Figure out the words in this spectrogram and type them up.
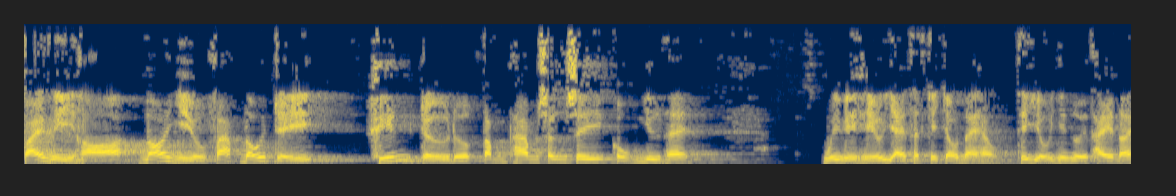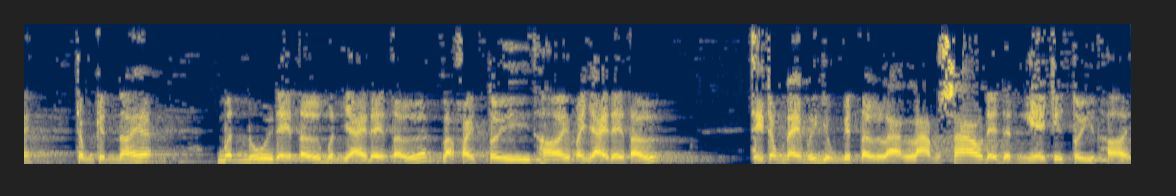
Phải vì họ nói nhiều pháp đối trị, Khiến trừ được tâm tham sân si cũng như thế Quý vị hiểu giải thích cái chỗ này không? Thí dụ như người thầy nói, Trong kinh nói á mình nuôi đệ tử, mình dạy đệ tử Là phải tùy thời mà dạy đệ tử. Thì trong này mới dùng cái từ là Làm sao để định nghĩa chữ tùy thời.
